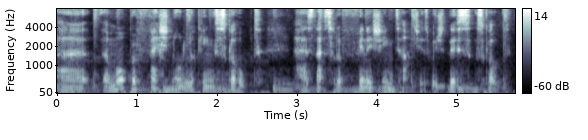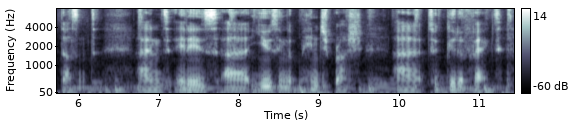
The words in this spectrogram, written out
uh, a more professional looking sculpt has that sort of finishing touches, which this sculpt doesn't. And it is uh, using the pinch brush uh, to good effect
